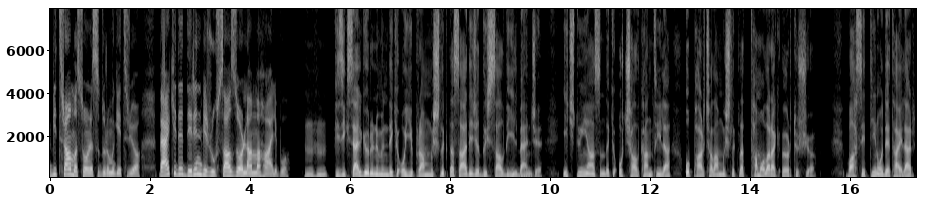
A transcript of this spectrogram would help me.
bir travma sonrası durumu getiriyor. Belki de derin bir ruhsal zorlanma hali bu. Hı hı. Fiziksel görünümündeki o yıpranmışlık da sadece dışsal değil bence. İç dünyasındaki o çalkantıyla, o parçalanmışlıkla tam olarak örtüşüyor. Bahsettiğin o detaylar,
